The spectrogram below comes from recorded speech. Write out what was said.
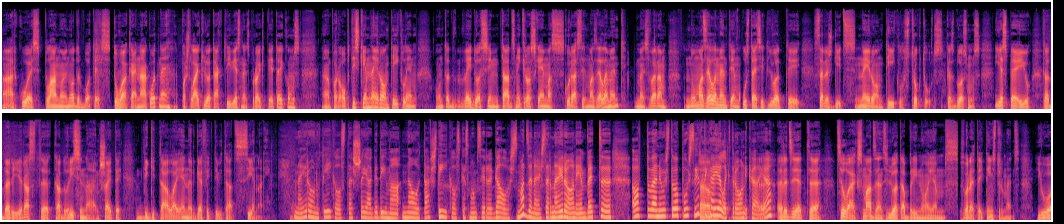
ar ko es plānoju nodarboties tuvākajā nākotnē. Pašlaik ļoti aktīvi iesniedz projektu pieteikumus par optiskiem neironu tīkliem, un tad veidosim tādas mikroshēmas, kurās ir mazi elementi. Mēs varam no maz elementiem uztaisīt ļoti sarežģītas neironu tīklu struktūras, kas dos mums iespēju arī rast kādu risinājumu šai digitālai energoefektivitātes sienai. Neironu tīkls tas šajā gadījumā nav tas tīkls, kas mums ir galvas smadzenēs ar neironiem, bet uh, aptuveni uz to pusi ir tikai um, elektronikā. Ja? Redziet, uh, cilvēka smadzenes ir ļoti apbrīnojams, varētu teikt, instruments. Jo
